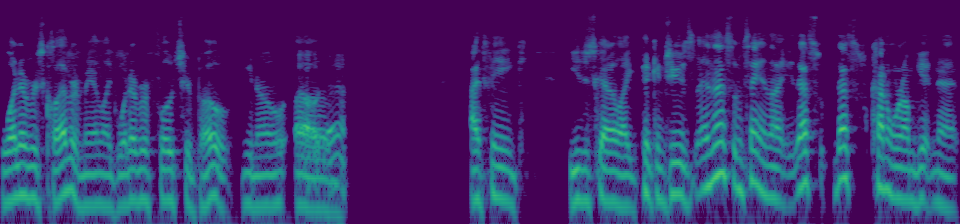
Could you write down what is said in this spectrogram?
whatever's clever, man, like whatever floats your boat, you know. Oh Um, yeah. I think you just gotta like pick and choose. And that's what I'm saying. Like that's that's kind of where I'm getting at.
